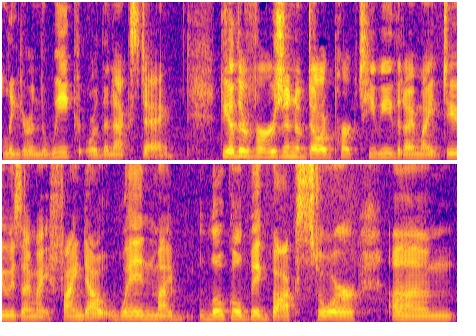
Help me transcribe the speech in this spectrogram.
later in the week or the next day. The other version of dog park TV that I might do is I might find out when my local big box store um,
